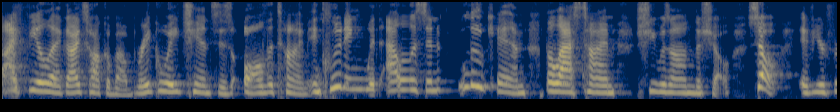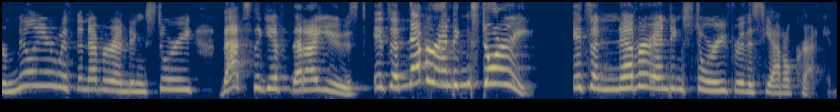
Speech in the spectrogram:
I feel like I talk about breakaway chances all the time, including with Alison Lukan the last time she was on the show. So, if you're familiar with the never ending story, that's the gift that I used. It's a never ending story. It's a never ending story for the Seattle Kraken.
